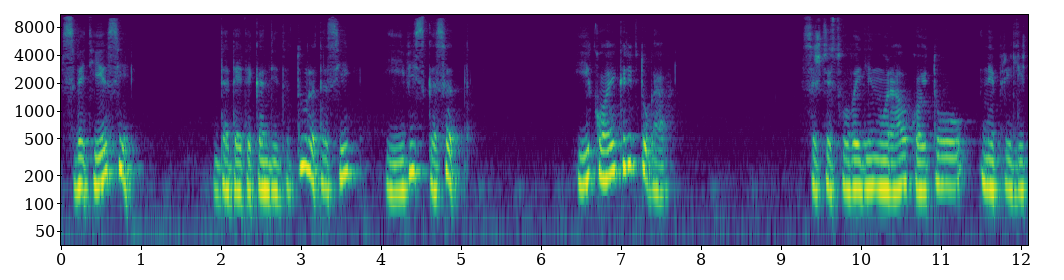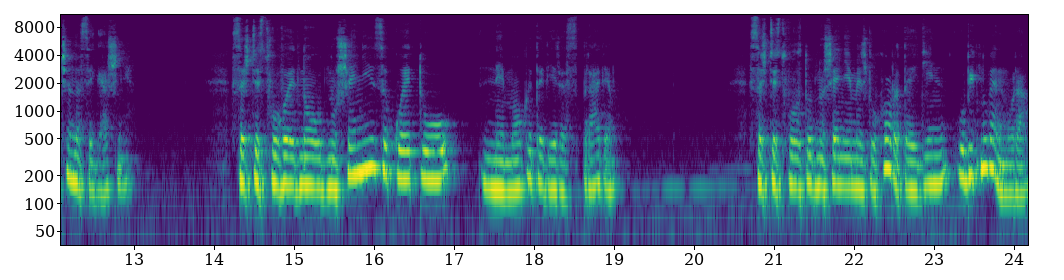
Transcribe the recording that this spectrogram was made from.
Светия си. Дадете кандидатурата си и ви скъсат. И кой е крив тогава? Съществува един морал, който не прилича на сегашния. Съществува едно отношение, за което не мога да ви разправям. Съществуват отношения между хората, един обикновен морал.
